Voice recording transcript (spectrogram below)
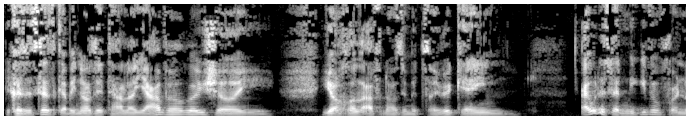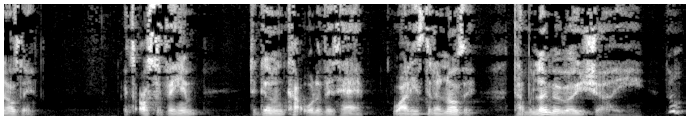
Because it says, Gabi Nazi Tala Yavel Roshai. Yochel Af Nazi Metzora Kain. I would have said even for a Nazir, it's also for him to go and cut all of his hair while he's still a Nazir. No.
